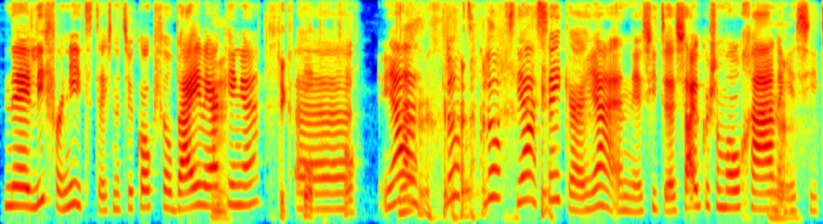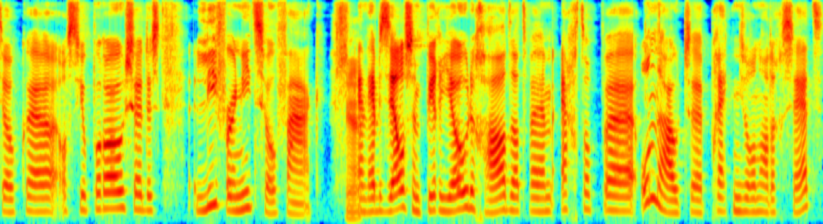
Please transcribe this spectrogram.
Nee, liever niet. Het heeft natuurlijk ook veel bijwerkingen. Hmm. Dikke kop, uh, toch? Ja, klopt, klopt. Ja, zeker. Ja, en je ziet de suikers omhoog gaan ja. en je ziet ook uh, osteoporose. Dus liever niet zo vaak. Ja. En we hebben zelfs een periode gehad dat we hem echt op uh, onderhoud uh, prednison hadden gezet.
